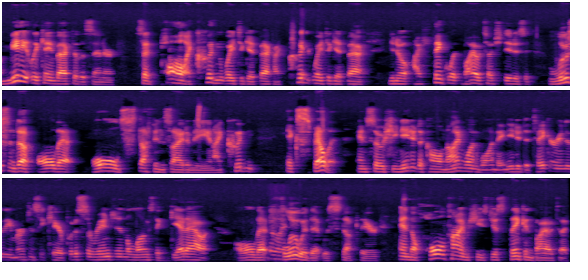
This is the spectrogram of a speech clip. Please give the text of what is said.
immediately came back to the center, said, Paul, I couldn't wait to get back. I couldn't wait to get back. You know, I think what BioTouch did is it loosened up all that old stuff inside of me and I couldn't expel it. And so she needed to call 911. They needed to take her into the emergency care, put a syringe in the lungs to get out all that fluid, fluid that was stuck there. And the whole time she's just thinking BioTouch.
